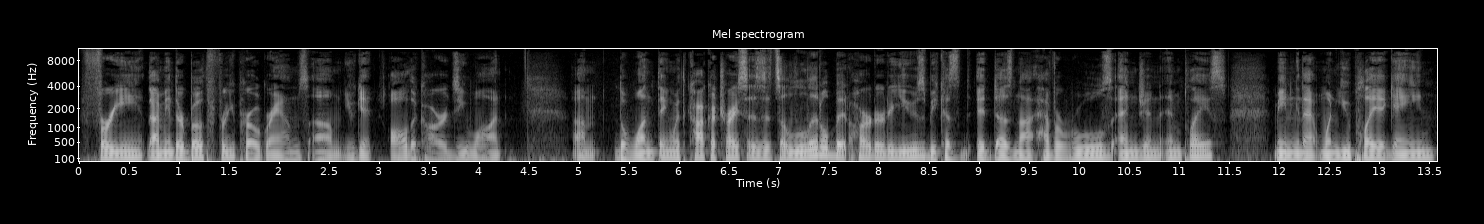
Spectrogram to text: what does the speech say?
free. I mean, they're both free programs. Um, you get all the cards you want. Um, the one thing with Cockatrice is it's a little bit harder to use because it does not have a rules engine in place, meaning that when you play a game,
